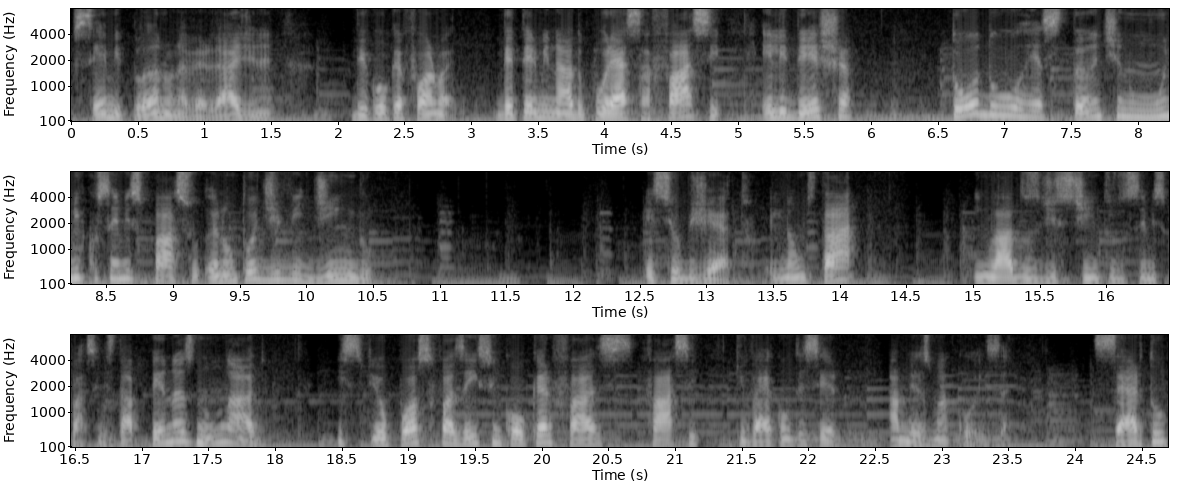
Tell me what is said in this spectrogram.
semiplano, na verdade, né, de qualquer forma, determinado por essa face, ele deixa todo o restante num único semi-espaço. Eu não estou dividindo esse objeto. Ele não está em lados distintos do semi-espaço, ele está apenas num lado. Eu posso fazer isso em qualquer face, face que vai acontecer a mesma coisa, certo?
